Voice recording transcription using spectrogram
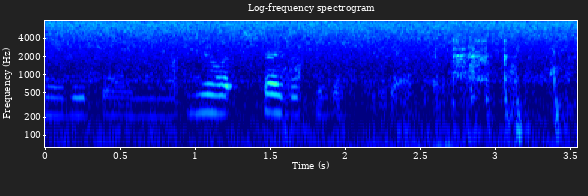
maybe boring. Here, let's try this position again.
